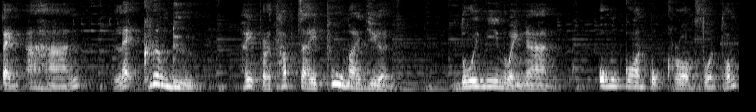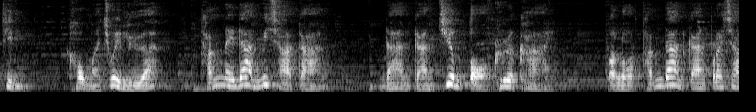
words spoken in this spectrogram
แต่งอาหารและเครื่องดื่ม ให้ประทับใจผู้มาเยือน โดยมีหน่วยงาน องค์กรปกครองส่วนท้องถิ่นเข้ามาช่วยเหลือ ทั้งในด้านวิชาการ ด้านการเชื่อมต่อเครือข่าย ตลอดทั้งด้านการประชา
